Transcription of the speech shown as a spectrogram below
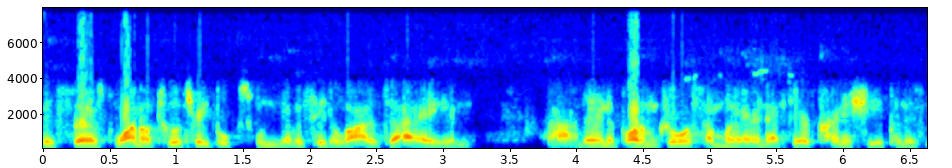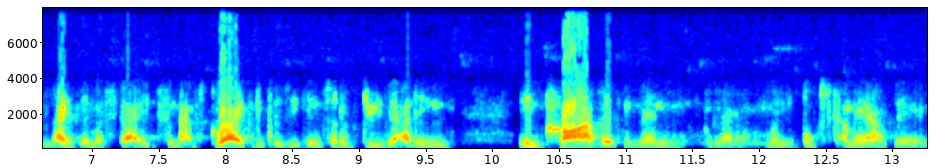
the first one or two or three books will never see the light of day, and uh, they're in a bottom drawer somewhere, and that's their apprenticeship, and they've made their mistakes, and that's great because you can sort of do that in in private, and then you know when your books come out, they're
